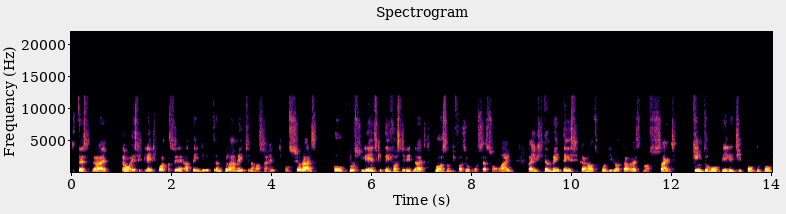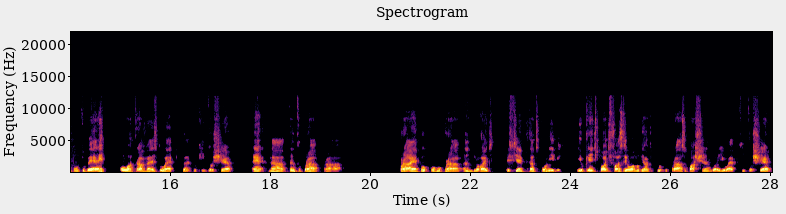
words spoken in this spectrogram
de test drive, então, esse cliente pode ser atendido tranquilamente na nossa rede de concessionários, Ou para os clientes que têm facilidade, que gostam de fazer o processo online, a gente também tem esse canal disponível através do nosso site quintomobility.com.br ou através do app né, do Quinto Share, é, na, tanto para Apple como para Android. Esse app está disponível e o cliente pode fazer o aluguel de curto prazo baixando aí o app Quinto Share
